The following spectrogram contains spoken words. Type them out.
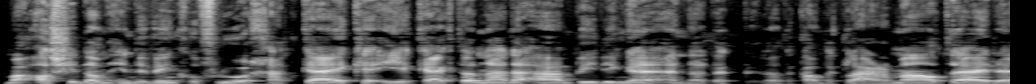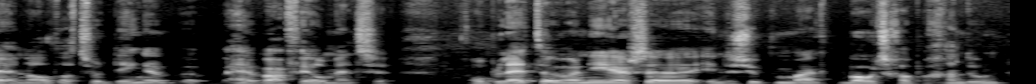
Maar als je dan in de winkelvloer gaat kijken en je kijkt dan naar de aanbiedingen en naar de, naar de kant-en-klare maaltijden en al dat soort dingen, hè, waar veel mensen op letten wanneer ze in de supermarkt boodschappen gaan doen,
